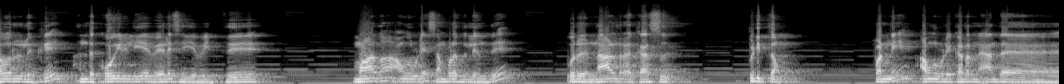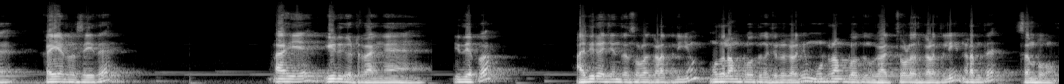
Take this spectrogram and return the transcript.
அவர்களுக்கு அந்த கோயிலிலேயே வேலை செய்ய வைத்து மாதம் அவங்களுடைய சம்பளத்திலேருந்து ஒரு நாலரை காசு பிடித்தம் பண்ணி அவங்களுடைய கடனை அந்த கையாடல் செய்த நகையை ஈடுகட்டுறாங்க இது எப்போ? அதிராஜேந்திர சோழர் காலத்திலையும் முதலாம் குலோத்துங்க சோழர் காலத்திலையும் மூன்றாம் குலோத்துங்க சோழர் காலத்திலையும் நடந்த சம்பவம்.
